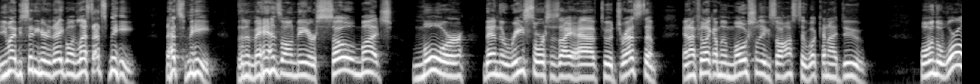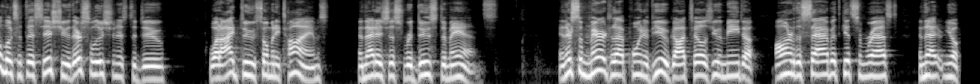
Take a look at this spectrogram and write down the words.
And you might be sitting here today going, Les, that's me. That's me. The demands on me are so much more than the resources I have to address them. And I feel like I'm emotionally exhausted. What can I do? Well, when the world looks at this issue, their solution is to do what I do so many times, and that is just reduce demands. And there's some merit to that point of view. God tells you and me to honor the Sabbath, get some rest, and that, you know,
